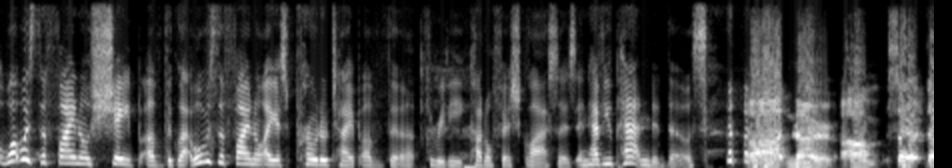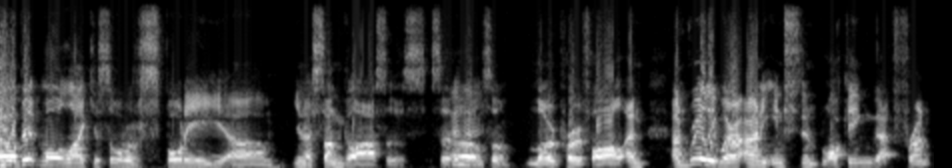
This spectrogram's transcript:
what was the final shape of the glass? What was the final, I guess, prototype of the 3D cuttlefish glasses? And have you patented those? uh, no. Um, so they were a bit more like your sort of sporty, um, you know, sunglasses. So they're Mhm. sort of low profile, and and really we're only interested in blocking that front,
